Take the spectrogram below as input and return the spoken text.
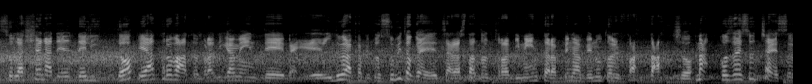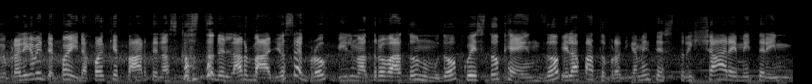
sulla scena del delitto e ha trovato praticamente beh lui ha capito subito che c'era stato il tradimento era appena avvenuto il fattaccio ma cosa è successo? che praticamente poi da qualche parte nascosto nell'armadio sembra un film ha trovato nudo questo Kenzo e l'ha fatto praticamente strisciare e mettere in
